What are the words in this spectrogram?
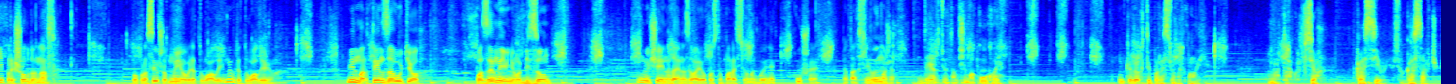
І прийшов до нас. Попросив, щоб ми його врятували. І ми врятували його. Він Мартин зовуть його, позивний в нього бізон. Ну і ще іноді я називаю його просто поросенок, бо він як кушає, п'ятак свій вимаже, дертю там чи макухою. Він каже, ах ти поросенок малий. Ну так от, все, красивий, все, красавчик.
